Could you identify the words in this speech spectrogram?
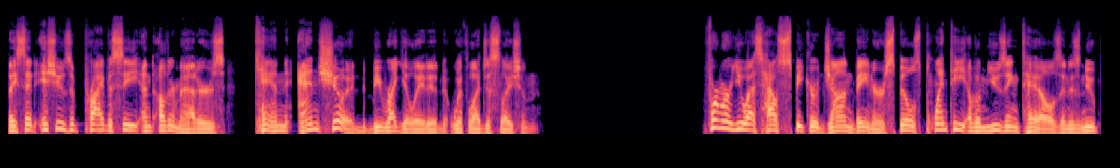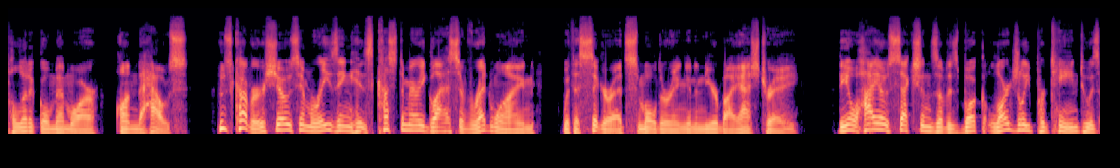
They said issues of privacy and other matters can and should be regulated with legislation. Former U.S. House Speaker John Boehner spills plenty of amusing tales in his new political memoir, On the House, whose cover shows him raising his customary glass of red wine with a cigarette smoldering in a nearby ashtray. The Ohio sections of his book largely pertain to his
